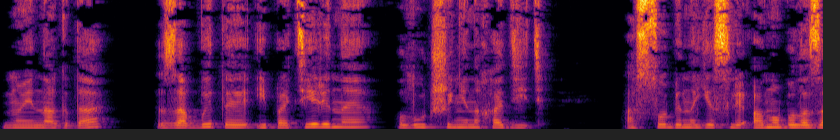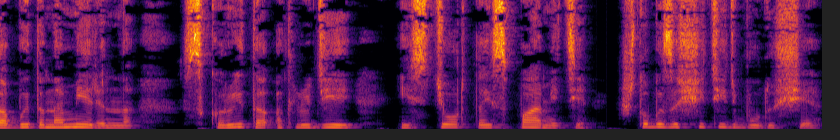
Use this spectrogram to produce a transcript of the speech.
Но иногда забытое и потерянное лучше не находить, особенно если оно было забыто намеренно, скрыто от людей и стерто из памяти, чтобы защитить будущее.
